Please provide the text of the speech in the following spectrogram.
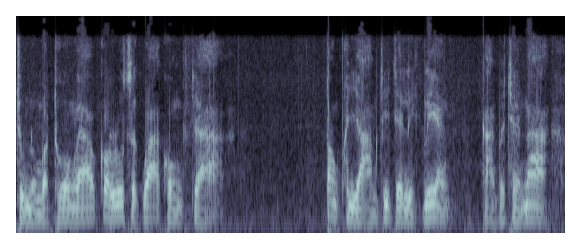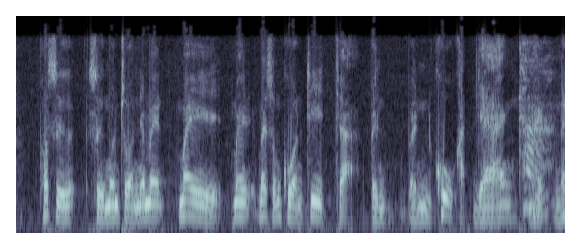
ชุมนุมประท้วงแล้วก็รู้สึกว่าคงจะต้องพยายามที่จะหลีกเลี่ยงการเผชิญหน้า เพราะสื่อสื่อมวลชนเนี่ยไม่ไม่ไม่ไม่สมควรที่จะเป็นเป็นคู่ขัดแย้งค่ะในใน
